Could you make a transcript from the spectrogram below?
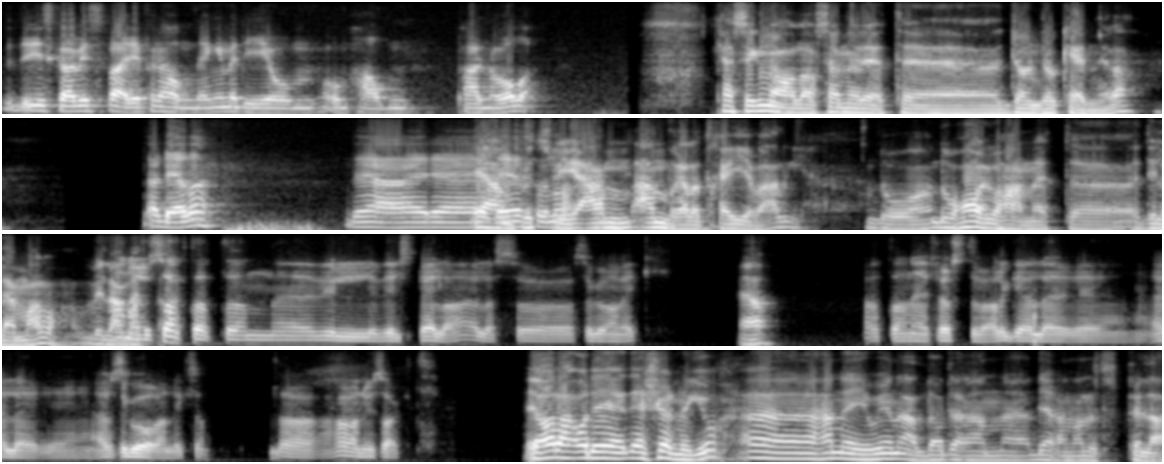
vi skal visst være i forhandlinger med de om, om han per nå, da. Hva signaler sender det til John Joe Kenny, da? Det er det, da. Det er Er han sånn plutselig sånn andre eller tredje valg? Da, da, har jo han et uh, dilemma, da. Vil han, han har jo sagt at han uh, vil, vil, spille, eller så, så, går han vekk. Ja. At han er førstevalg, eller, eller, eller så går han, liksom. Da har han jo sagt. Ja da, og det, det skjønner jeg jo. Uh, han er jo i en alder der han, der han har lyst til å spille.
